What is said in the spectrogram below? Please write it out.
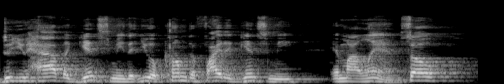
do you have against me that you have come to fight against me in my land? So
